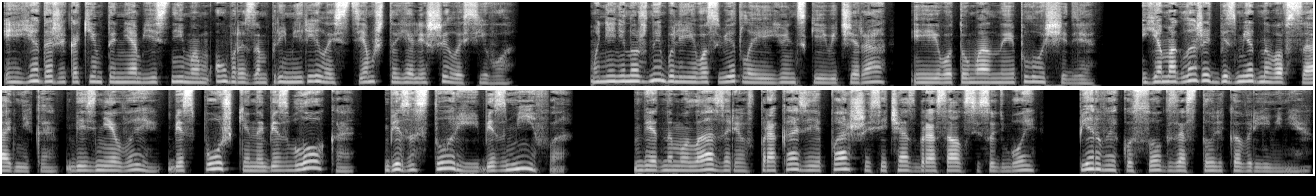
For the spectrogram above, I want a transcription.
и я даже каким-то необъяснимым образом примирилась с тем, что я лишилась его. Мне не нужны были его светлые июньские вечера и его туманные площади. Я могла жить без медного всадника, без Невы, без Пушкина, без Блока, без истории, без мифа. Бедному Лазарю в проказе и парше сейчас бросался судьбой первый кусок за столько времени.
